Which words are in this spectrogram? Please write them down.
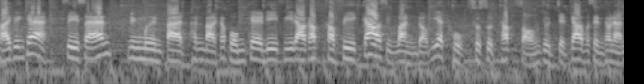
ขายเพียงแค่ 418,000 บาทครับผม เครดีฟรีดาวครับ ขับฟรี 90 วัน ดอกเบี้ยถูกสุดๆ ครับ 2.79%เท่านั้น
